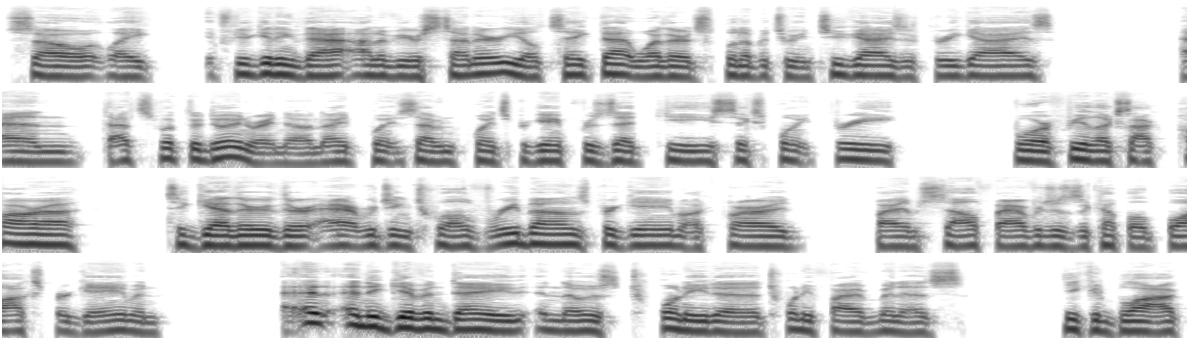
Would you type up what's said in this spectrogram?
So, like, if you're getting that out of your center, you'll take that, whether it's split up between two guys or three guys. And that's what they're doing right now 9.7 points per game for Zed Key, 6.3 for Felix Okpara. Together, they're averaging 12 rebounds per game. Okpara by himself averages a couple of blocks per game. And, and any given day in those 20 to 25 minutes, he could block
